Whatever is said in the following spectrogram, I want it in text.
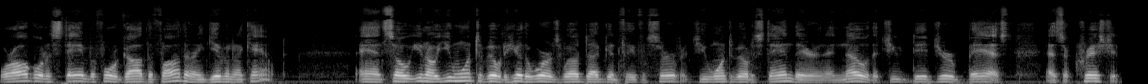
we're all going to stand before God the Father and give an account. And so, you know, you want to be able to hear the words, well done, good and faithful servant. You want to be able to stand there and, know that you did your best as a Christian.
